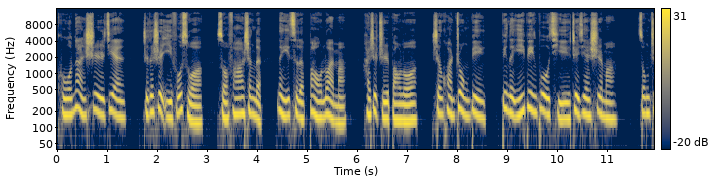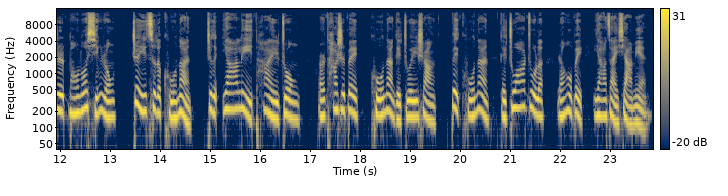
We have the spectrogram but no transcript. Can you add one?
苦难事件，指的是以弗所所发生的那一次的暴乱吗？还是指保罗身患重病，病得一病不起这件事吗？总之，保罗形容这一次的苦难，这个压力太重。而他是被苦难给追上，被苦难给抓住了，然后被压在下面。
